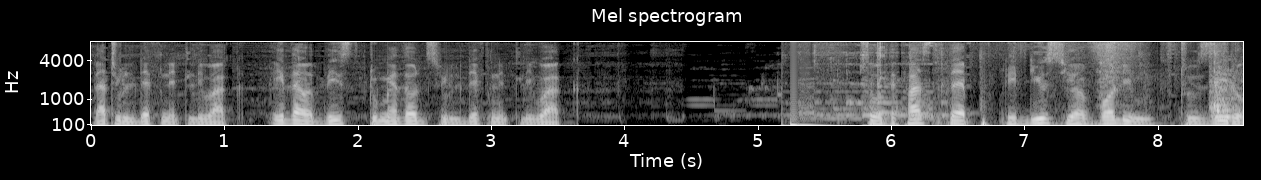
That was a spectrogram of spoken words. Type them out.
That will definitely work. Either of these two methods will definitely work. So the first step, reduce your volume to zero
